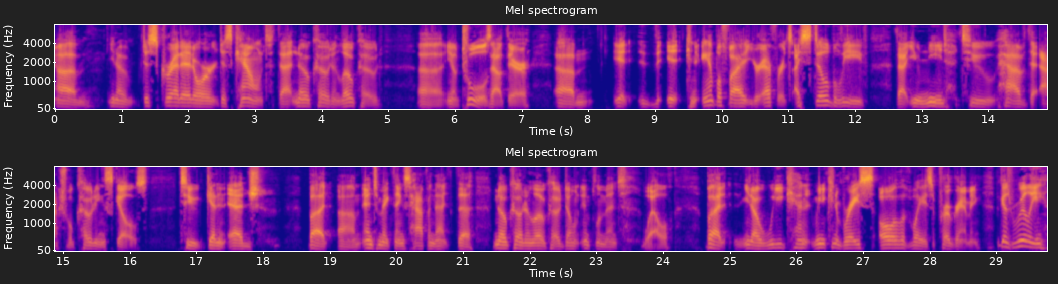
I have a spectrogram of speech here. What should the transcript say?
um, you know, discredit or discount that no code and low code, uh, you know, tools out there. Um, it, it can amplify your efforts. I still believe that you need to have the actual coding skills to get an edge, but um, and to make things happen that the no code and low code don't implement well but you know we can we can embrace all of the ways of programming because really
